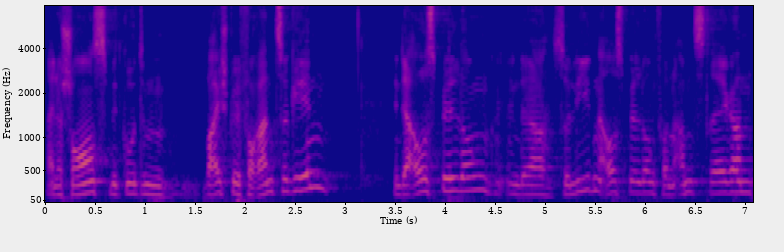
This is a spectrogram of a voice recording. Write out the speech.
eine Chance, mit gutem Beispiel voranzugehen. In der Ausbildung, in der soliden Ausbildung von Amtsträgern,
